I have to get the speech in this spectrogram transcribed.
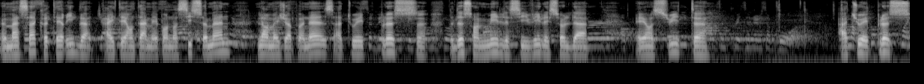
un massacre terrible a été entamé. Pendant six semaines, l'armée japonaise a tué plus de 200 000 civils et soldats et ensuite a tué plus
